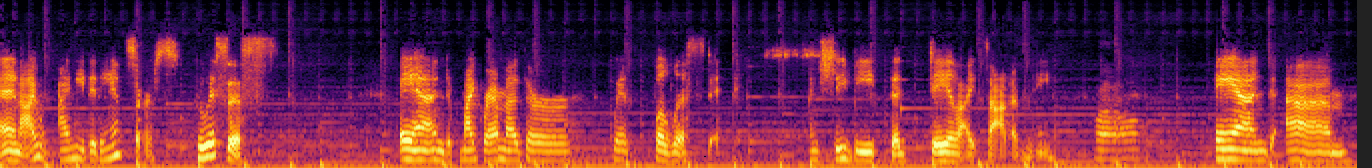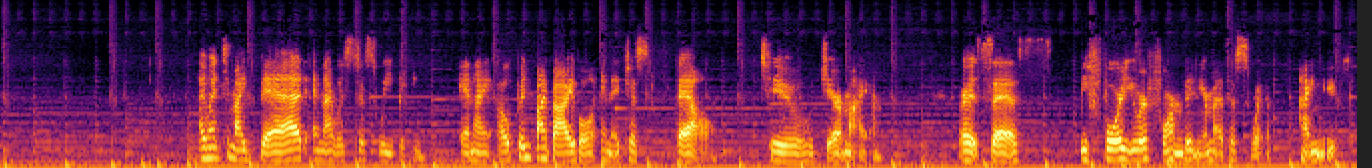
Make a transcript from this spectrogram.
And I, I needed answers. Who is this? And my grandmother went ballistic and she beat the daylights out of me. Wow. And um, I went to my bed and I was just weeping. And I opened my Bible and it just fell to Jeremiah, where it says, Before you were formed in your mother's womb, I knew you.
